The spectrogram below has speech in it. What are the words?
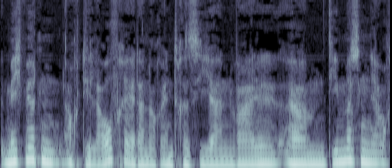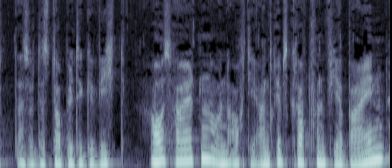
Mich würden auch die Laufräder noch interessieren, weil ähm, die müssen ja auch also das doppelte Gewicht aushalten und auch die Antriebskraft von vier Beinen.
